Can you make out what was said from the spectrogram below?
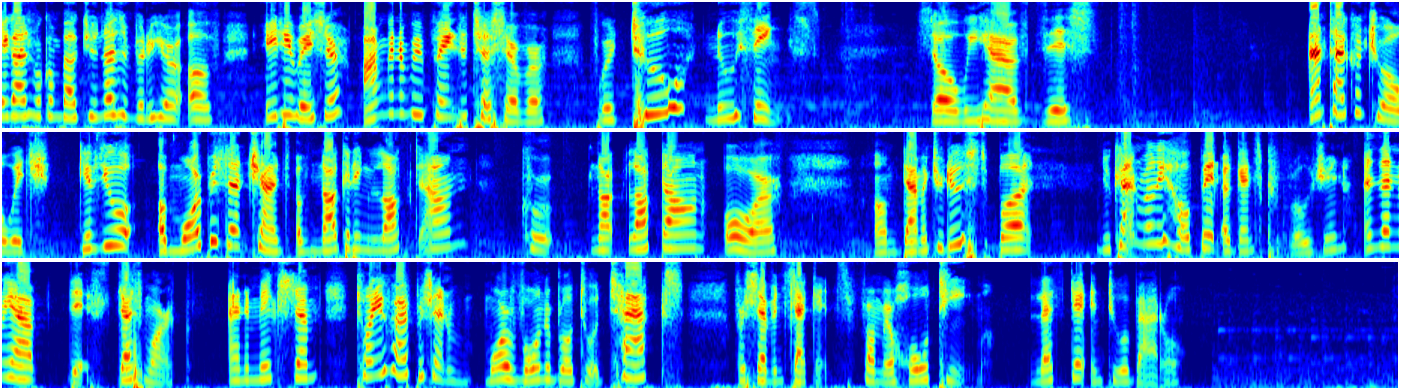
Hey guys, welcome back to another video here of AD Racer. I'm going to be playing the test server for two new things. So we have this anti-control which gives you a more percent chance of not getting locked down, not locked down or um, damage reduced, but you can't really help it against corrosion. And then we have this, Death Mark, and it makes them 25% more vulnerable to attacks for 7 seconds from your whole team. Let's get into a battle.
